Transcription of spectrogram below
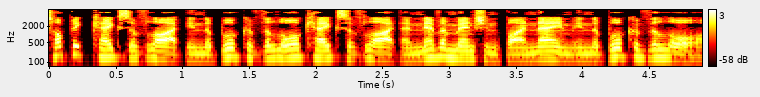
Topic cakes of light. In the Book of the Law Cakes of light are never mentioned by name in the Book of the Law,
